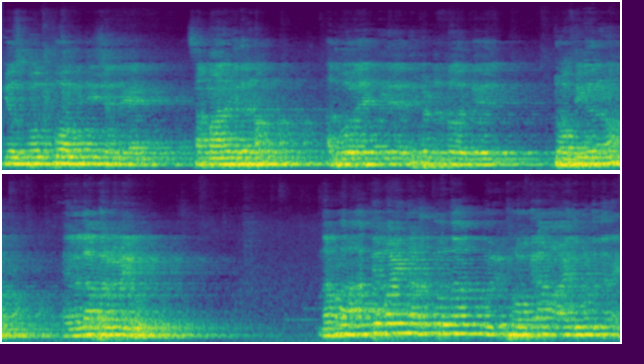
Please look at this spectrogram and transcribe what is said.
ക്യൂസ് ബുക്ക് കോമ്പറ്റീഷന്റെ സമ്മാന വിതരണം അതുപോലെ ഇതിൽ എത്തിപ്പെട്ടിട്ടുള്ളവർക്ക് ട്രോഫി വിതരണം എല്ലാ പരിപാടികളും. നമ്മൾ ആദ്യമായി നടത്തുന്ന ഒരു പ്രോഗ്രാം ആയതുകൊണ്ട് തന്നെ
